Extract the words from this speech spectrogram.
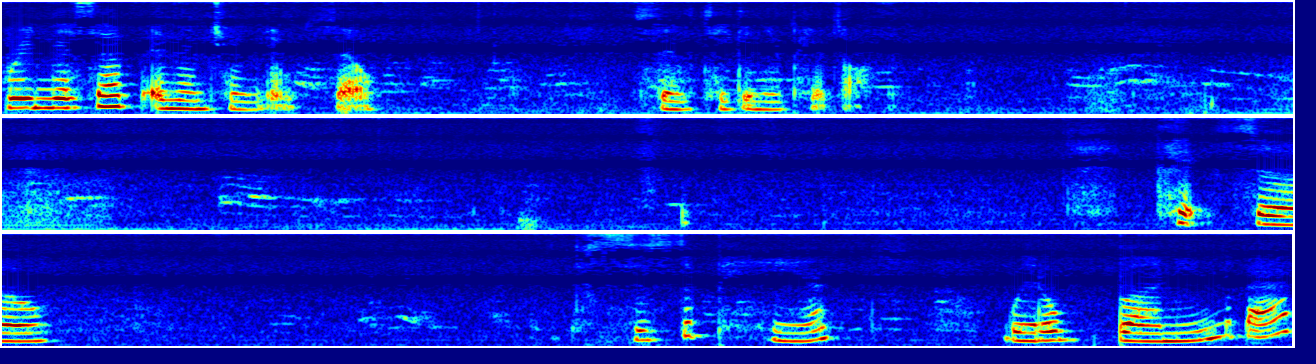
bring this up and then change them. So, instead of taking their pants off. Okay, so this is the pants. Little bunny in the back.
